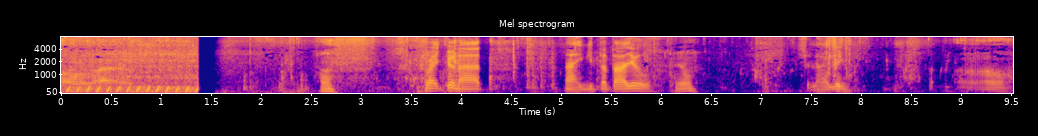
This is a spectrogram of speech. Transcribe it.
Alright. Oh. Right yun at nahigit na tayo. Yun. Sa lalim. Oh.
